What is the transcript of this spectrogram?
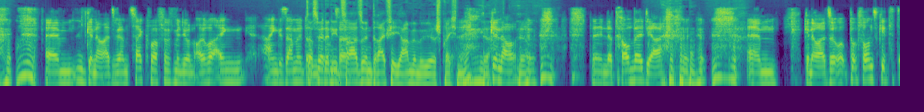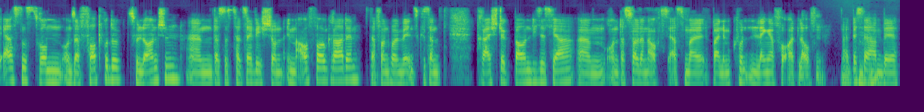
ähm, genau, also wir haben 2,5 Millionen Euro ein, eingesammelt. Das wäre dann die Zahl so in drei, vier Jahren, wenn wir wieder sprechen. Ne? Ja. genau. Ja. In der Traumwelt, ja. ähm, genau, also für uns geht es erstens darum, unser Vorprodukt zu launchen. Ähm, das ist tatsächlich schon im Aufbau gerade. Davon wollen wir insgesamt drei Stück bauen dieses Jahr. Ähm, und das soll dann auch das erste Mal bei einem Kunden länger vor Ort laufen. Na, bisher mhm. haben wir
